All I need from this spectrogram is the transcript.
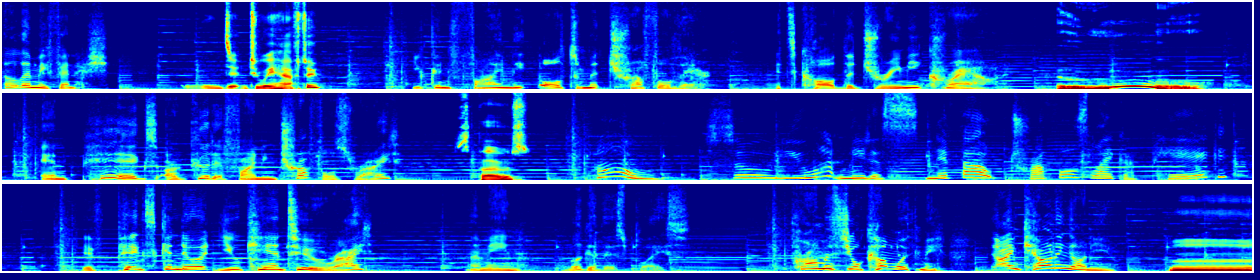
Uh, let me finish. D- do we have to? You can find the ultimate truffle there. It's called the Dreamy Crown. Ooh. And pigs are good at finding truffles, right? Suppose. Oh, so you want me to sniff out truffles like a pig? If pigs can do it, you can too, right? I mean, look at this place. Promise you'll come with me. I'm counting on you. Hmm.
